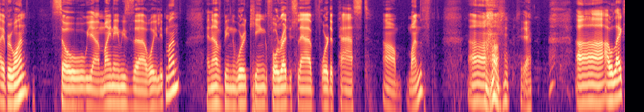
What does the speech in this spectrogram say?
Hi, everyone. So, yeah, my name is uh, Roi Lipman, and I've been working for Redis Lab for the past um, month. Um, yeah. Uh, I would like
